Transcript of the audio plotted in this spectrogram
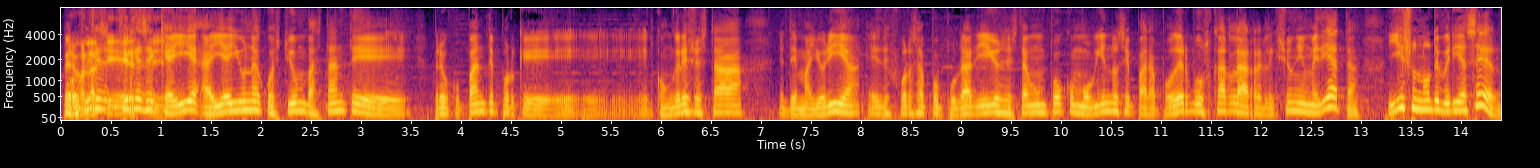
Pero fíjese, que, este ahí, ahí hay una cuestión bastante preocupante porque eh, el Congreso está de mayoría, es de fuerza popular y ellos están un poco moviéndose para poder buscar la reelección inmediata y eso no debería ser.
